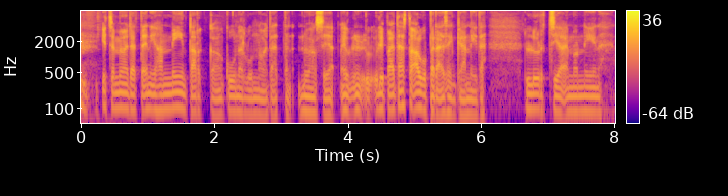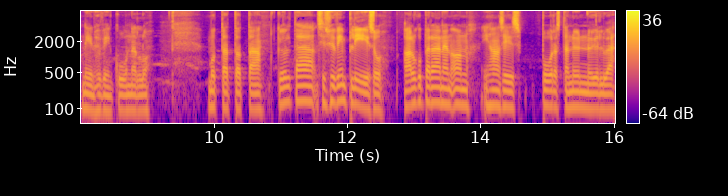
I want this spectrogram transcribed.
itse myöntää, että en ihan niin tarkkaan kuunnellut noita, että nyansseja, ylipäätään sitä alkuperäisenkään niitä lyrtsiä en ole niin, niin hyvin kuunnellut. Mutta tota, kyllä tämä siis hyvin pliisu. Alkuperäinen on ihan siis puhdasta nynnyilyä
